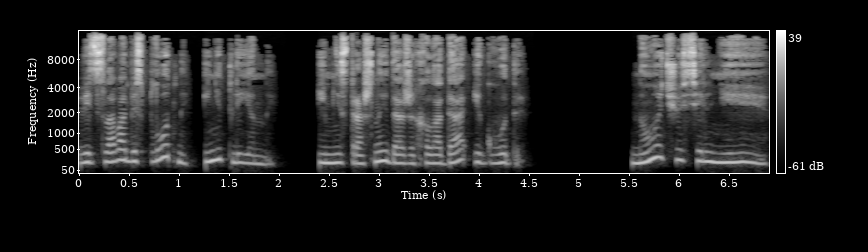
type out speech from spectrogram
Ведь слова бесплотны и нетленны. Им не страшны даже холода и годы. Ночью сильнее.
